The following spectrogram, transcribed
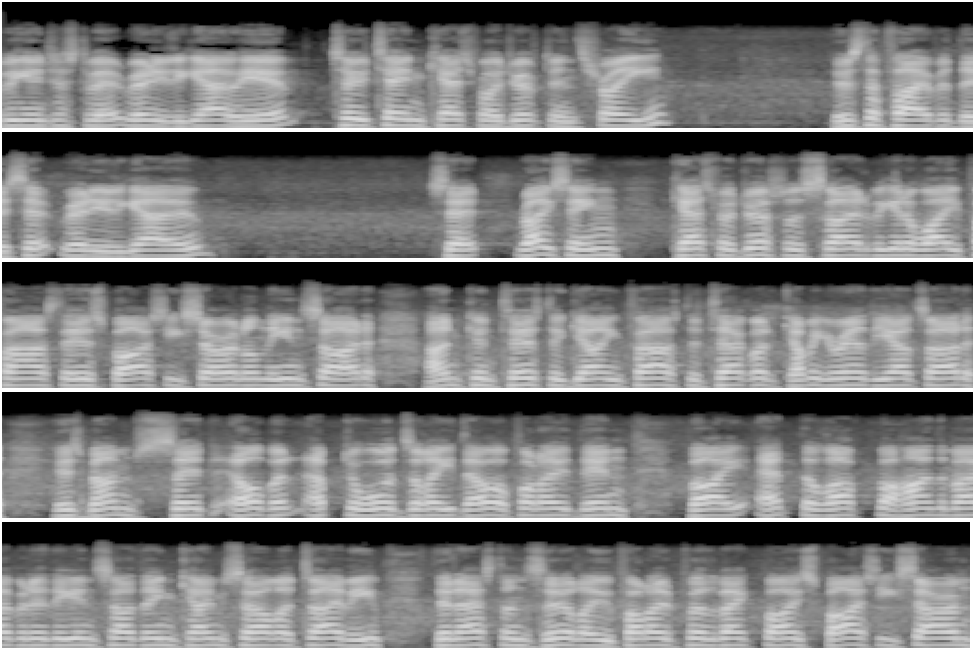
Being just about ready to go here. 210 Catch My Drift in three. Who's the favourite? They're set, ready to go. Set, racing. Casper Dress was slow to begin away fast there. Spicy Siren on the inside. Uncontested, going fast to tackle it. Coming around the outside. His mum said Albert up towards the lead. They were followed then by At the Loft behind them over to the inside. Then came Toby. Then Aston Zulu followed further back by Spicy Siren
